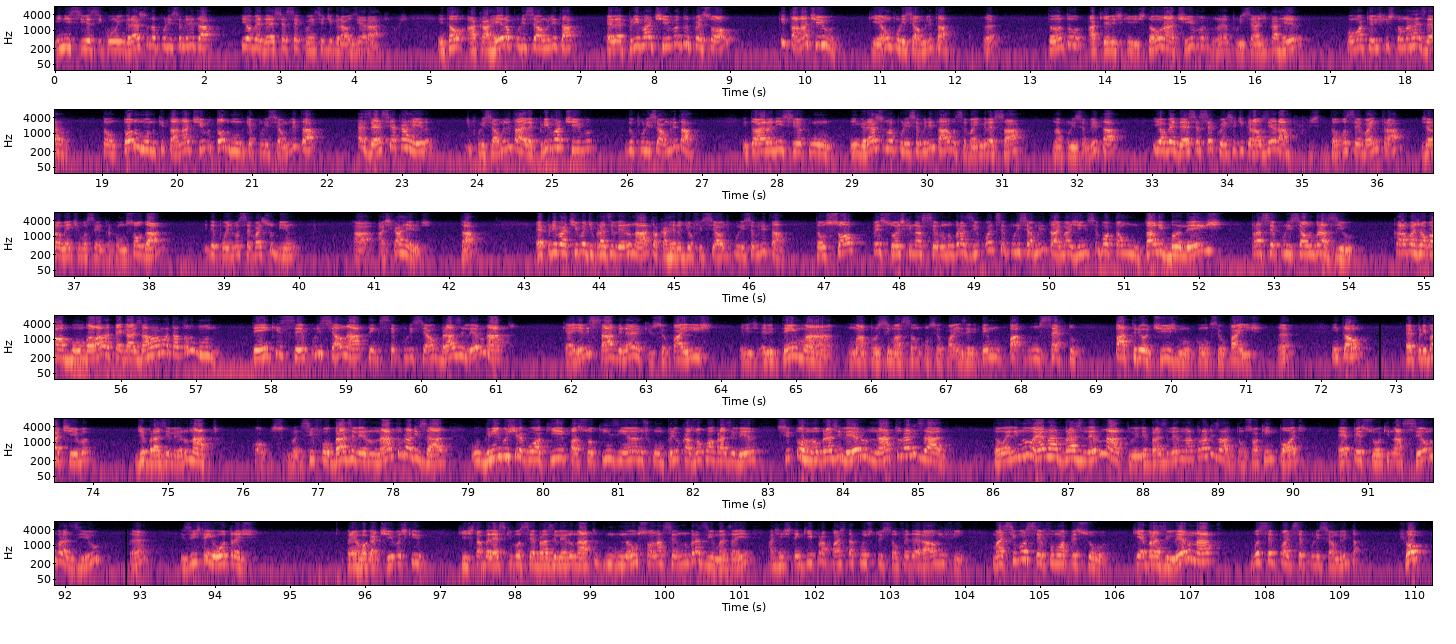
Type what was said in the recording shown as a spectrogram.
inicia-se com o ingresso da Polícia Militar e obedece à sequência de graus hierárquicos. Então, a carreira policial militar, ela é privativa do pessoal que está na ativa, que é um policial militar, né? Tanto aqueles que estão na ativa, né, policiais de carreira, como aqueles que estão na reserva. Então, todo mundo que está na ativa, todo mundo que é policial militar, exerce a carreira de policial militar, ela é privativa do policial militar. Então ela inicia com ingresso na polícia militar, você vai ingressar na polícia militar e obedece a sequência de graus hierárquicos. Então você vai entrar, geralmente você entra como soldado e depois você vai subindo a, as carreiras, tá? É privativa de brasileiro nato a carreira de oficial de polícia militar. Então só pessoas que nasceram no Brasil pode ser policial militar. Imagine se botar um talibanês para ser policial no Brasil. O cara vai jogar uma bomba lá, vai pegar as armas vai matar todo mundo. Tem que ser policial nato, tem que ser policial brasileiro nato. Que aí ele sabe, né, que o seu país, ele, ele tem uma, uma aproximação com o seu país, ele tem um, um certo patriotismo com o seu país, né? Então, é privativa de brasileiro nato. Se for brasileiro naturalizado, o gringo chegou aqui, passou 15 anos, cumpriu, casou com uma brasileira, se tornou brasileiro naturalizado. Então ele não é brasileiro nato, ele é brasileiro naturalizado. Então só quem pode é pessoa que nasceu no Brasil, né? Existem outras prerrogativas que, que estabelece que você é brasileiro nato, não só nascendo no Brasil, mas aí a gente tem que ir para a parte da Constituição Federal, enfim. Mas se você for uma pessoa que é brasileiro nato, você pode ser policial militar. Show?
